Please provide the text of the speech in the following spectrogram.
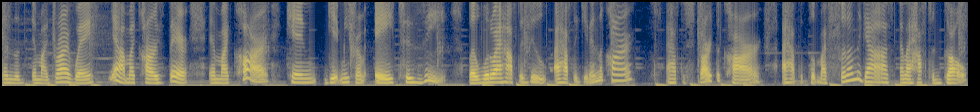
in the in my driveway, yeah, my car is there and my car can get me from A to Z. But what do I have to do? I have to get in the car, I have to start the car, I have to put my foot on the gas and I have to go.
